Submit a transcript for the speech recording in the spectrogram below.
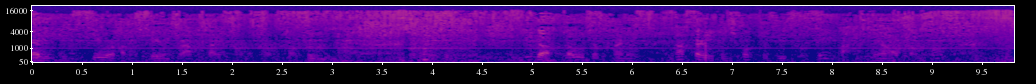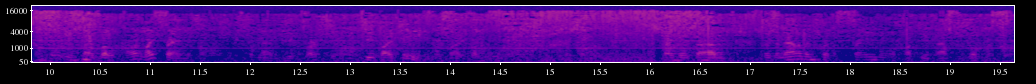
very fewer have experience or appetite for, for, for food. So basically, you got loads of kind of not very constructive, useful feedback, you know. From, so you said, well, my friend is coming out of university and deep IT. I was like, well, so, there's, um, there's an element where the framing of what the investor's looking for.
